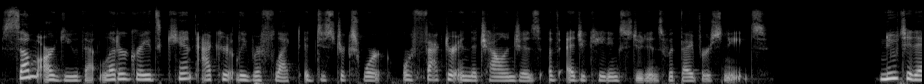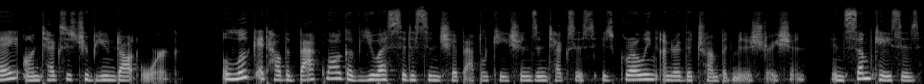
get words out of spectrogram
Some argue that letter grades can't accurately reflect a district's work or factor in the challenges of educating students with diverse needs. New today on TexasTribune.org. A look at how the backlog of U.S. citizenship applications in Texas is growing under the Trump administration. In some cases,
